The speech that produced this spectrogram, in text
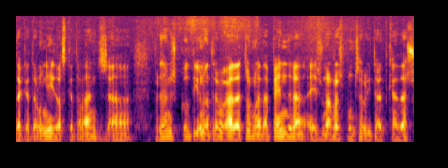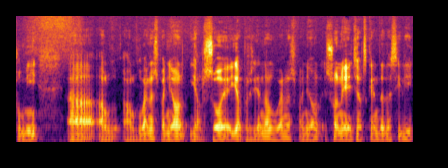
de Catalunya i dels catalans. Eh, per tant, escolti, una altra vegada torna a dependre, és una responsabilitat que ha d'assumir eh, el, el govern espanyol i el PSOE i el president del govern espanyol. Són ells els que han de decidir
